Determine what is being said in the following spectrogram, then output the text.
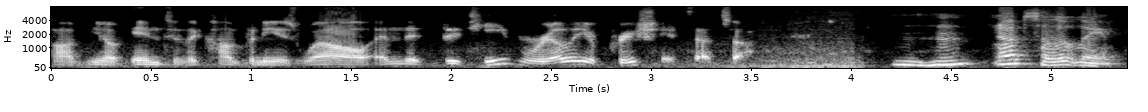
uh, you know into the company as well, and the, the team really appreciates that stuff. Mm-hmm. Absolutely.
